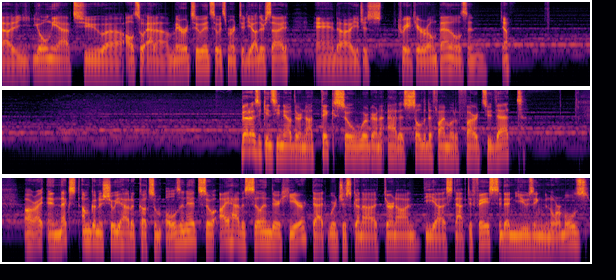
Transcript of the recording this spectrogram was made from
uh, you only have to uh, also add a mirror to it so it's mirrored to the other side and uh, you just create your own panels and yeah. But as you can see now they're not thick so we're gonna add a solidify modifier to that all right, and next I'm gonna show you how to cut some holes in it. So I have a cylinder here that we're just gonna turn on the uh, snap to face and then using the normals.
